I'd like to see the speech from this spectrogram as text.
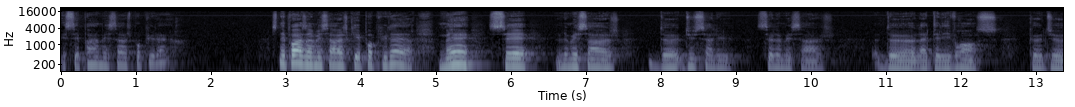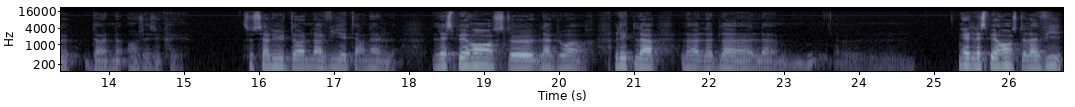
Et ce n'est pas un message populaire. Ce n'est pas un message qui est populaire, mais c'est le message du salut. C'est le message de la délivrance que Dieu donne en Jésus-Christ. Ce salut donne la vie éternelle, l'espérance de la gloire, la, l'espérance de la vie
